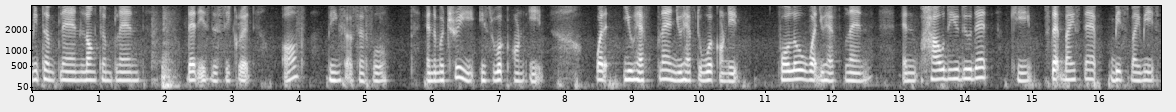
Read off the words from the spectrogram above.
mid-term plan, long-term plan. That is the secret of being successful. And number three is work on it. What you have planned, you have to work on it. Follow what you have planned. And how do you do that? Okay, step by step, bit by bit.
